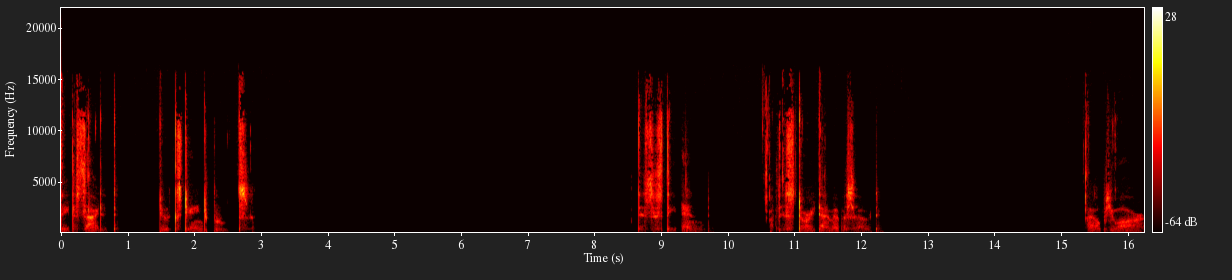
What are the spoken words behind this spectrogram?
they decided to exchange boots. This is the end of this storytime episode. I hope you are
